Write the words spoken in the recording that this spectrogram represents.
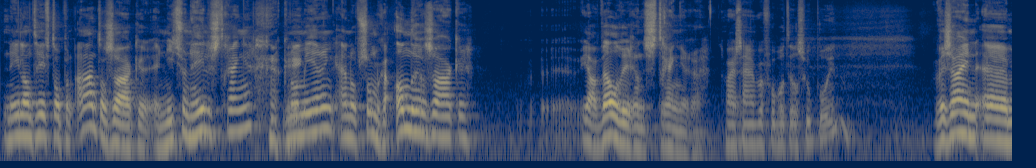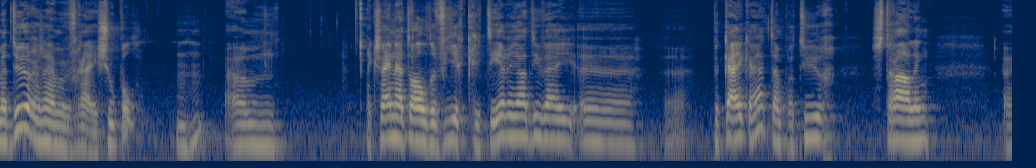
Nederland heeft op een aantal zaken een niet zo'n hele strenge normering. En op sommige andere zaken ja, wel weer een strengere. Waar zijn we bijvoorbeeld heel soepel in? We zijn, eh, met deuren zijn we vrij soepel. Mhm. Ehm, ik zei net al de vier criteria die wij eh, eh, bekijken. Hè? Temperatuur, straling, eh,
